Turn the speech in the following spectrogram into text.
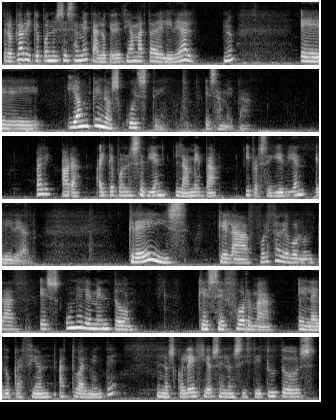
pero claro, hay que ponerse esa meta, lo que decía Marta del ideal, ¿no? Eh, y aunque nos cueste esa meta. ¿Vale? Ahora, hay que ponerse bien la meta y perseguir bien el ideal. ¿Creéis que la fuerza de voluntad es un elemento que se forma en la educación actualmente? En los colegios, en los institutos,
